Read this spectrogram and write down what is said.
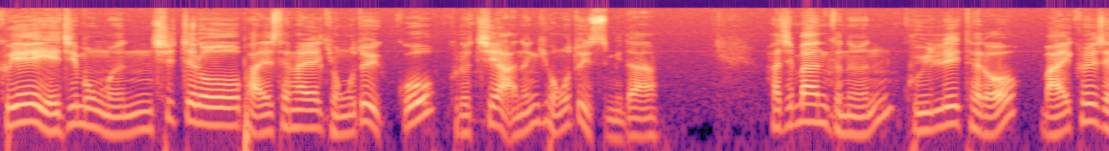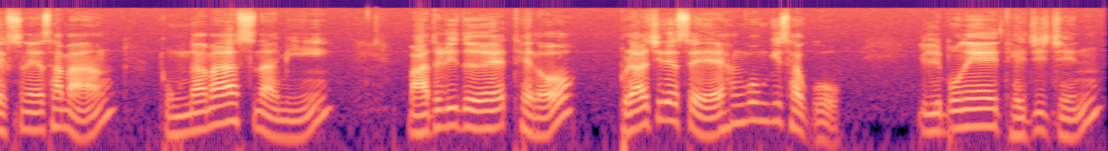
그의 예지몽은 실제로 발생할 경우도 있고 그렇지 않은 경우도 있습니다. 하지만 그는 9.11 테러, 마이클 잭슨의 사망, 동남아 쓰나미, 마드리드의 테러, 브라질에서의 항공기 사고, 일본의 대지진,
